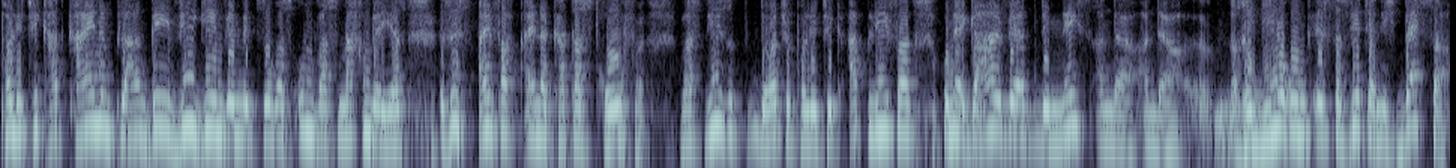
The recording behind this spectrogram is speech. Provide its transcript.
Politik hat keinen Plan B. Wie gehen wir mit sowas um? Was machen wir jetzt? Es ist einfach eine Katastrophe, was diese deutsche Politik abliefert. Und egal, wer demnächst an der, an der äh, Regierung ist, das wird ja nicht besser.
